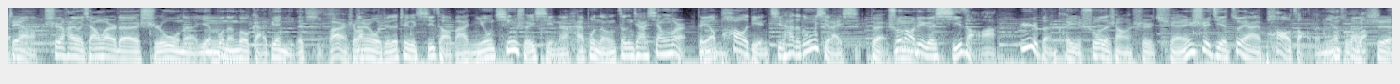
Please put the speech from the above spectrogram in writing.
这样吃含有香味儿的食物呢，也不能够改变你的体味儿，是吧？但是我觉得这个洗澡吧，你用清水洗呢，还不能增加香味儿，得要泡点其他的东西来洗。对，说到这个洗澡啊，日本可以说得上是全世界最爱泡澡的民族了。是，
